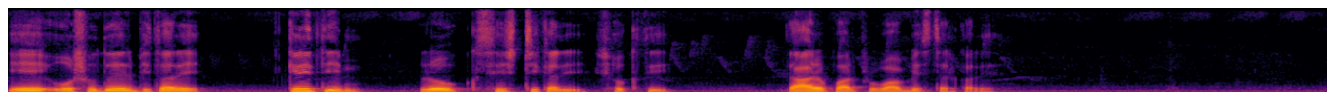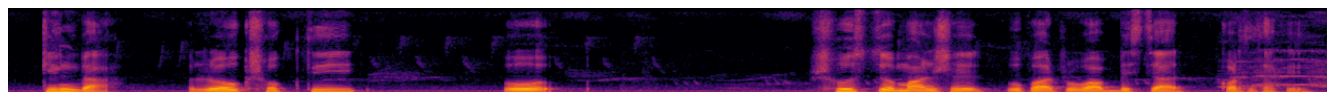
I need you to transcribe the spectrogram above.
এই ওষুধের ভিতরে কৃত্রিম রোগ সৃষ্টিকারী শক্তি তার উপর প্রভাব বিস্তার করে। কিংবা রোগ শক্তি ও সুস্থ মানুষের উপর প্রভাব বিস্তার করতে থাকে।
